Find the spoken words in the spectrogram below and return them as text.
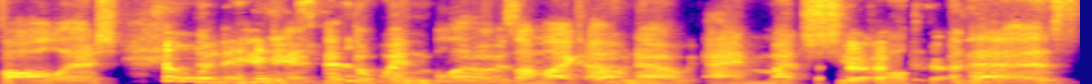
fallish When it that the wind blows, I'm like, oh no, I'm much too cold for this.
